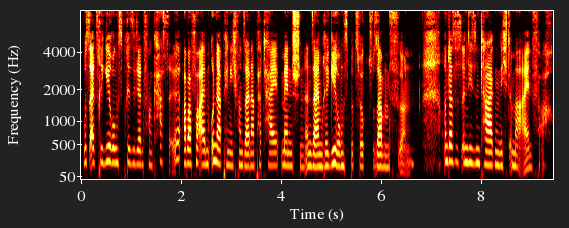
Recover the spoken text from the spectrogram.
muss als Regierungspräsident von Kassel, aber vor allem unabhängig von seiner Partei Menschen in seinem Regierungsbezirk zusammenführen. Und das ist in diesen Tagen nicht immer einfach.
